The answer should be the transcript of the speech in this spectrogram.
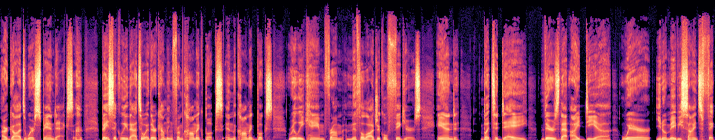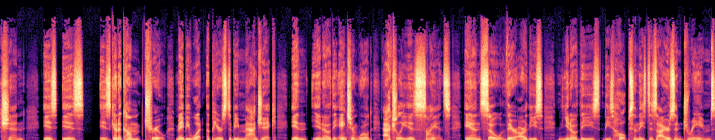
Our Gods Wear Spandex. Basically, that's what they're coming from comic books, and the comic books really came from mythological figures. And but today there's that idea where you know maybe science fiction is is is going to come true. Maybe what appears to be magic in you know the ancient world actually is science. And so there are these you know these these hopes and these desires and dreams.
